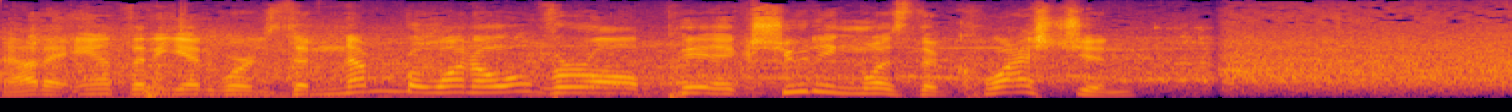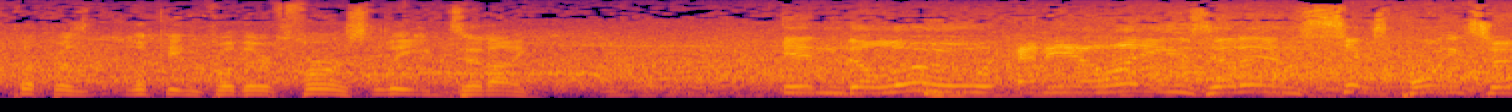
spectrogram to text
Now to Anthony Edwards, the number one overall pick. Shooting was the question. Clippers looking for their first lead tonight. Into Lou, and he lays it in. Six points in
